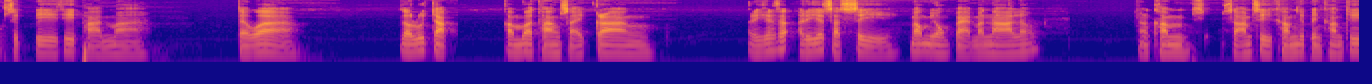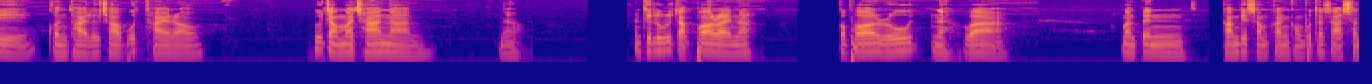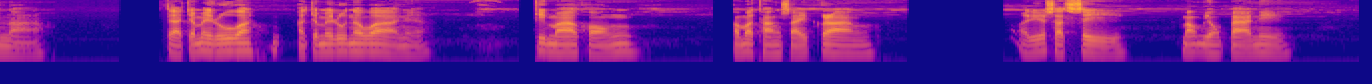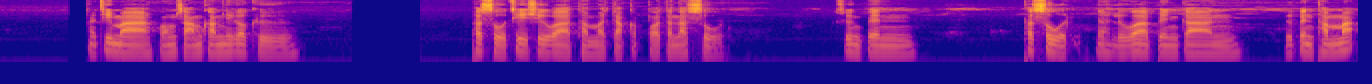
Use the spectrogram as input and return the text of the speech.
60 ปีที่ผ่านมา แต่ว่าเรารู้จักคำว่าทางสายกลาง อริยสัจอริยสัจสี่มักมีองค์แปดมานานแล้วคำสามสี่คำนี่เป็นคำที่คนไทยหรือชาวพุทธไทยเรา รู้จักมาช้านานนะที่รู้รู้จักเพราะอะไรนะ ก็เพราะรู้นะว่ามันเป็นคำที่สำคัญของพุทธศาสนา แต่อาจจะไม่รู้ว่า อาจจะไม่รู้นะว่าเนี่ยที่มาของคำว่าทางสายกลาง อริยสัจสี่มักมีองแปดนี่ ที่มาของสามคำนี้ก็คือ พระสูตรที่ชื่อว่าธรรมจักรปตนสูตร ซึ่งเป็นพระสูตรนะหรือว่าเป็นการหรือเป็นธรรมะ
